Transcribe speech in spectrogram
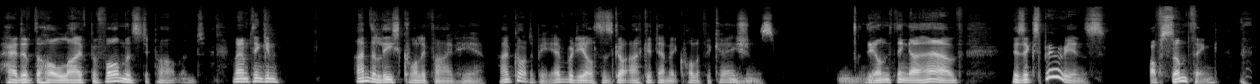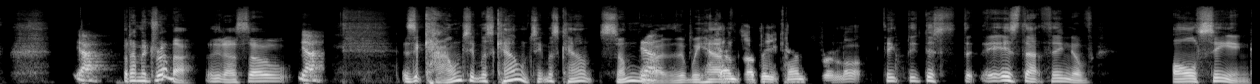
head of the whole live performance department. And I'm thinking, I'm the least qualified here. I've got to be. Everybody else has got academic qualifications. Mm. The only thing I have is experience of something. Yeah. but I'm a drummer, you know, so. Yeah. Does it count? It must count. It must count somewhere yeah. that we have. I think it counts for a lot. The, the, this the, it is that thing of all seeing,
